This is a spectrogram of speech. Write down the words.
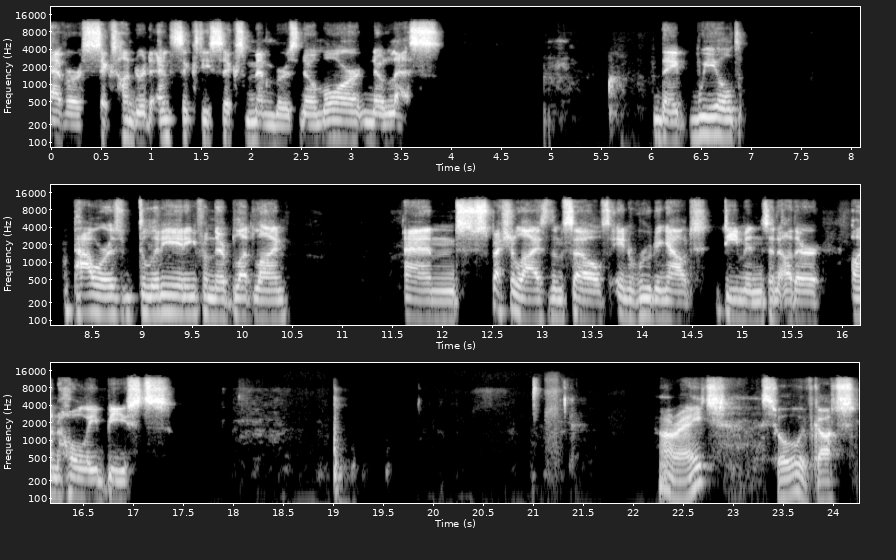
ever 666 members, no more, no less. They wield powers delineating from their bloodline and specialize themselves in rooting out demons and other unholy beasts. All right. So we've got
